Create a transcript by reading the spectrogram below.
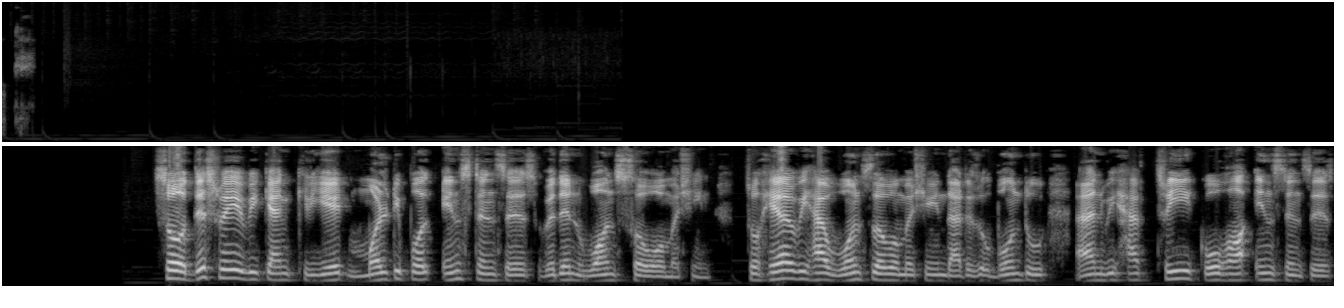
Okay So this way we can create multiple instances within one server machine. So here we have one server machine that is Ubuntu and we have three Koha instances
